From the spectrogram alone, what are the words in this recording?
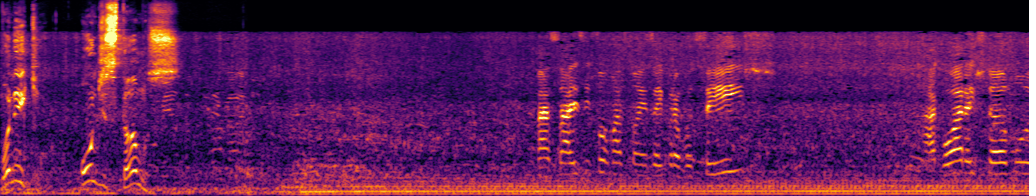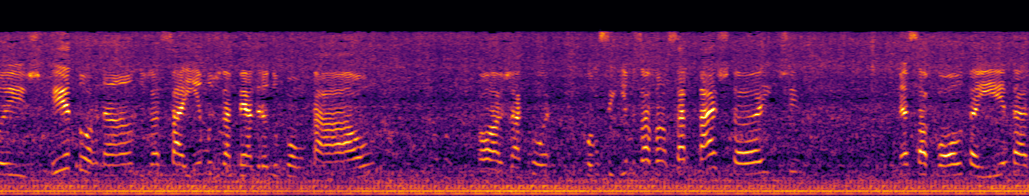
Monique, Onde estamos? Passar as informações aí para vocês. Agora estamos retornando, já saímos da Pedra do Pontal. Ó, já co conseguimos avançar bastante nessa volta aí, tá?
